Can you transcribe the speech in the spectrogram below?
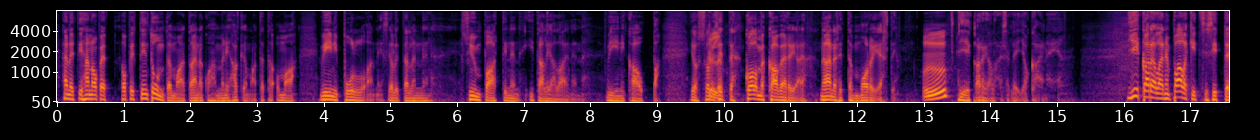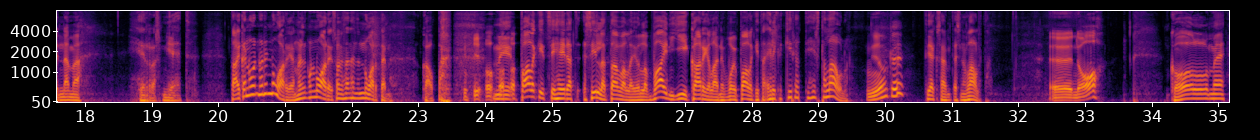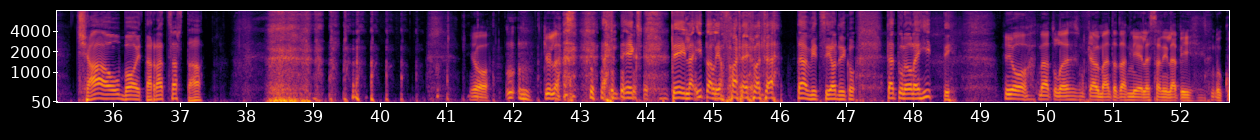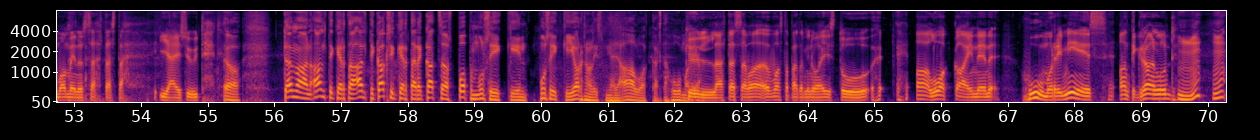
hänet ihan opet, opittiin tuntemaan, että aina kun hän meni hakemaan tätä omaa viinipulloa, niin se oli tällainen sympaattinen italialainen viinikauppa, jossa oli Kyllä. sitten kolme kaveria ja ne aina sitten morjesti Mm? J. Karjalaiselle jokainen. Ja J. Karjalainen palkitsi sitten nämä herrasmiehet, tai aika nu- oli nuoria, ne oli niin nuoria, se oli sellainen nuorten kauppa. Joo. niin palkitsi heidät sillä tavalla, jolla vain J. Karjalainen voi palkita, eli kirjoitti heistä laulun. Joo, okei. Okay. Tiedätkö mitä siinä lauletaan? Öö, no, Kolme ciao boita ratsastaa. Joo. Kyllä. Eikö teillä Italia-faneilla tämä, tämä vitsi on niinku, tämä tulee olemaan hitti. Joo, mä tulen käymään tätä mielessäni läpi nukkumaan mennessä tästä iäisyyteen. Joo. Tämä on Antti kertaa Antti kaksinkertainen katsaus popmusiikkiin, musiikkijournalismia ja A-luokkaista huumoria. Kyllä, tässä va- vastapäätä minua istuu A-luokkainen huumorimies Antti Granlund. Mm, mm.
